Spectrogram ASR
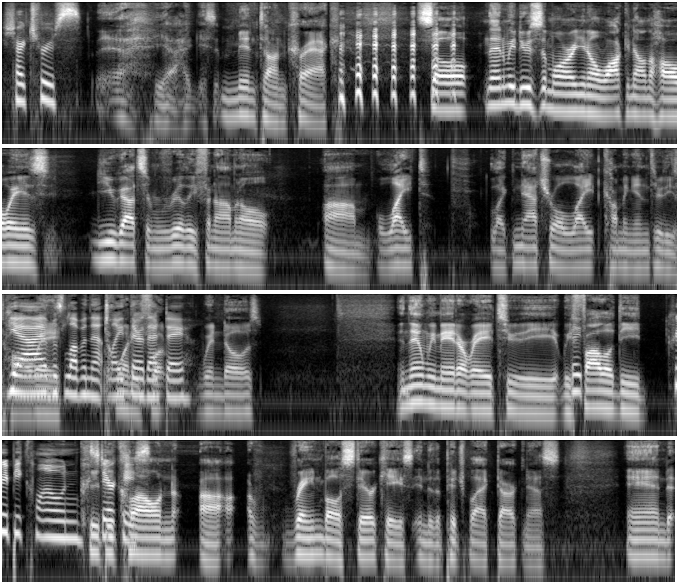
Chartreuse. yeah, I guess mint on crack. so then we do some more, you know, walking down the hallways. You got some really phenomenal um, light, like natural light coming in through these Yeah, I was loving that light there that day. Windows. And then we made our way to the. We The- followed the Creepy clown creepy staircase. clown uh, a rainbow staircase into the pitch black darkness. And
